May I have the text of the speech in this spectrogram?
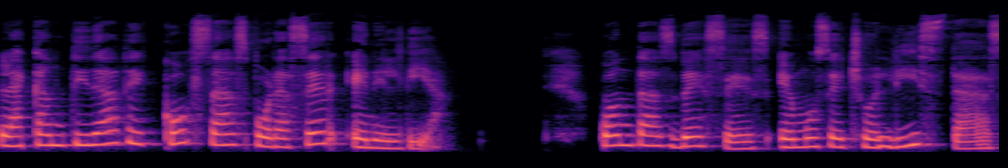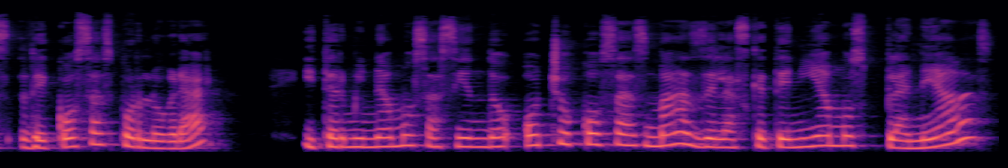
la cantidad de cosas por hacer en el día. ¿Cuántas veces hemos hecho listas de cosas por lograr y terminamos haciendo ocho cosas más de las que teníamos planeadas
